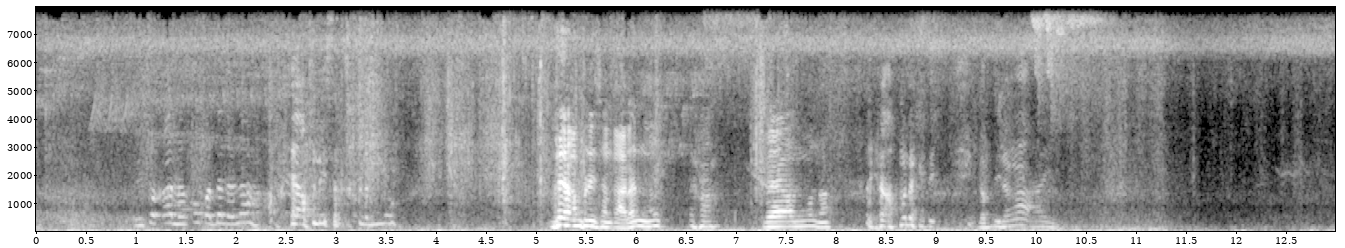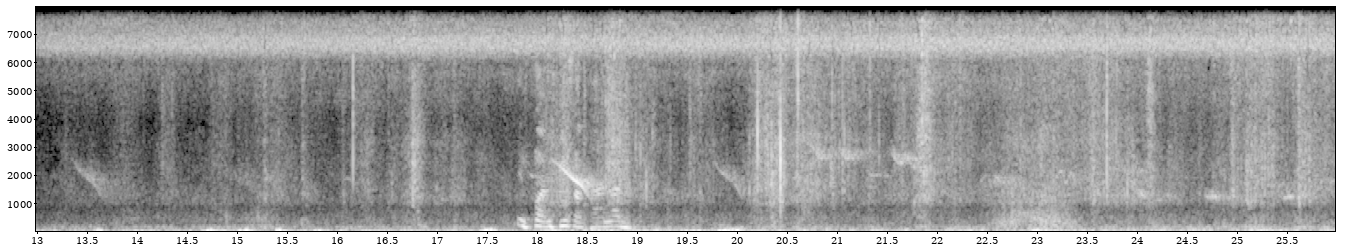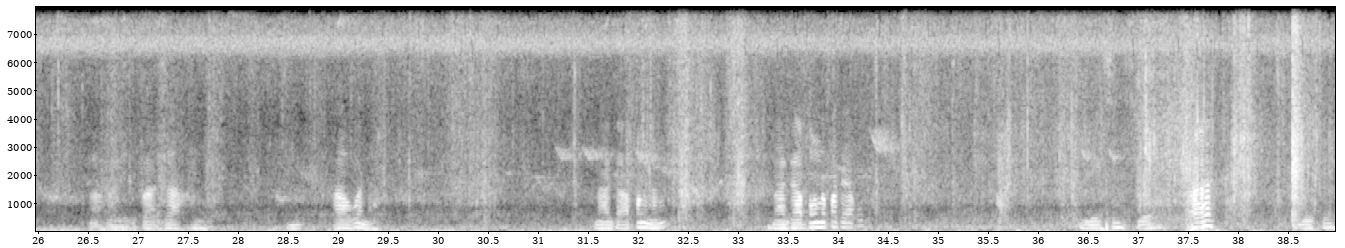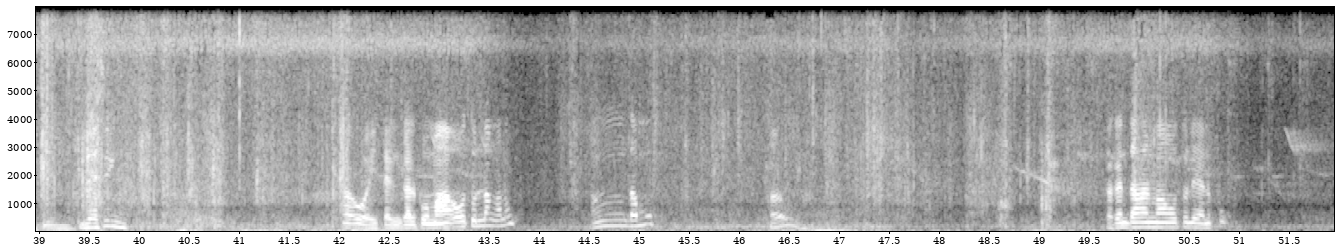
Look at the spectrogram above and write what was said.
Yung sakalan ko, padala na. Kaya ako na yung sakalan mo. Bayaan mo na isang kalan mo. Bayaan mo na. Kaya ako na, gabi na nga ay. Kinuha na yung sakalan. Ah, hindi para sa akin. Awan ah. Nagapang lang. Nagapang na pati ako. Blessings yun. Ha? Blessings yun. Blessing. Ah, uy, tanggal po mga utol lang ano. Ang damo. Oh. Kagandahan mga utol eh, ano po.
